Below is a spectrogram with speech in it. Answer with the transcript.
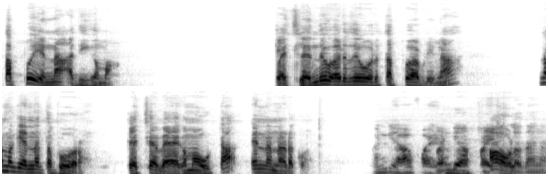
தப்பு என்ன அதிகமா? கிளச்ல இருந்து வருது ஒரு தப்பு அப்படின்னா நமக்கு என்ன தப்பு வரும்? கிளச்சை வேகமா விட்டா என்ன நடக்கும்? வண்டி ஆஃப் ஆயிடும். வண்டி ஆஃப் ஆயிடும். அவ்வளவுதாங்க.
